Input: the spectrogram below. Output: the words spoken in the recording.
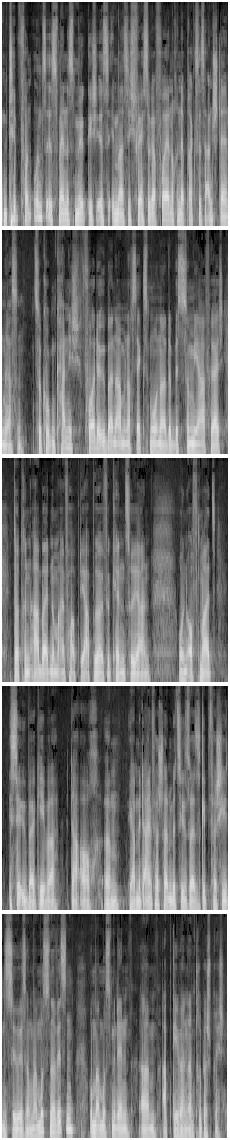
ein Tipp von uns ist, wenn es möglich ist, immer sich vielleicht sogar vorher noch in der Praxis anstellen lassen. Zu gucken, kann ich vor der Übernahme noch sechs Monate bis zum Jahr vielleicht dort drin arbeiten, um einfach auch die Abläufe kennenzulernen. Und oftmals ist der Übergeber da auch ähm, ja, mit einverstanden, beziehungsweise es gibt verschiedenste Lösungen. Man muss nur wissen und man muss mit den ähm, Abgebern dann drüber sprechen.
